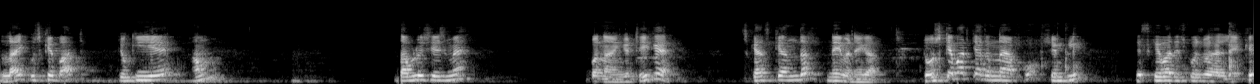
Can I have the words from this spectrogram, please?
लाइक उसके बाद, क्योंकि ये हम डब्ल्यू में बनाएँगे, ठीक है? स्केच के अंदर नहीं बनेगा। तो उसके बाद क्या करना है आपको? सिंपली इसके बाद इसको जो है लेके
